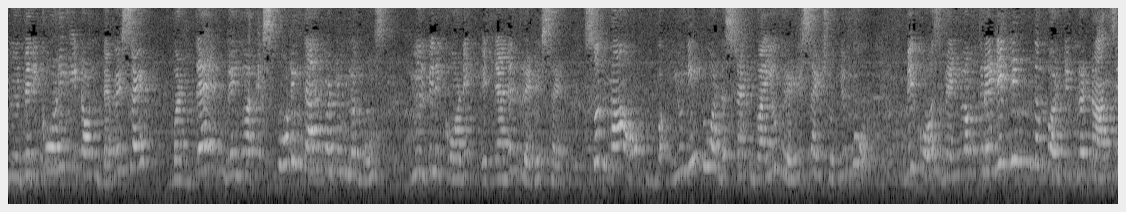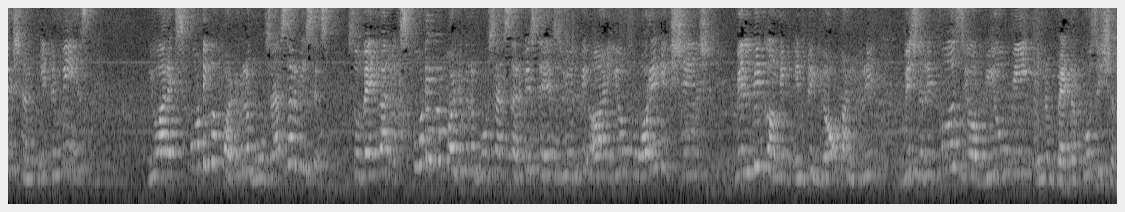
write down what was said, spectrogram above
you will be recording it on debit side. But then when you are exporting that particular goods, you will be recording it on the credit side. So now you need to understand why your credit side should be more. Because when you are crediting the particular transaction, it means you are exporting a particular goods and services. So when you are exporting a particular goods and services, you will be your foreign exchange will be coming into your country which refers your BOP in a better position.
